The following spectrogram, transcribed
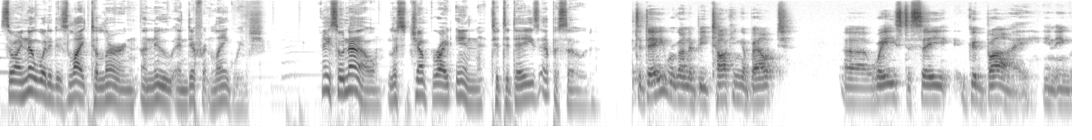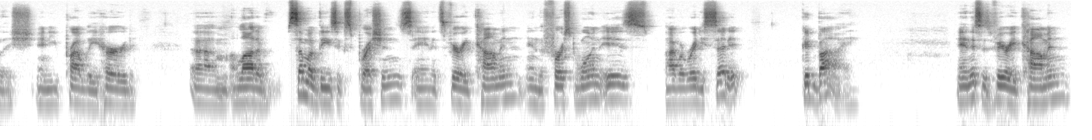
so I know what it is like to learn a new and different language. Hey, so now let's jump right in to today's episode. Today we're going to be talking about uh, ways to say goodbye in English, and you probably heard um, a lot of some of these expressions, and it's very common. And the first one is I've already said it goodbye. And this is very common,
